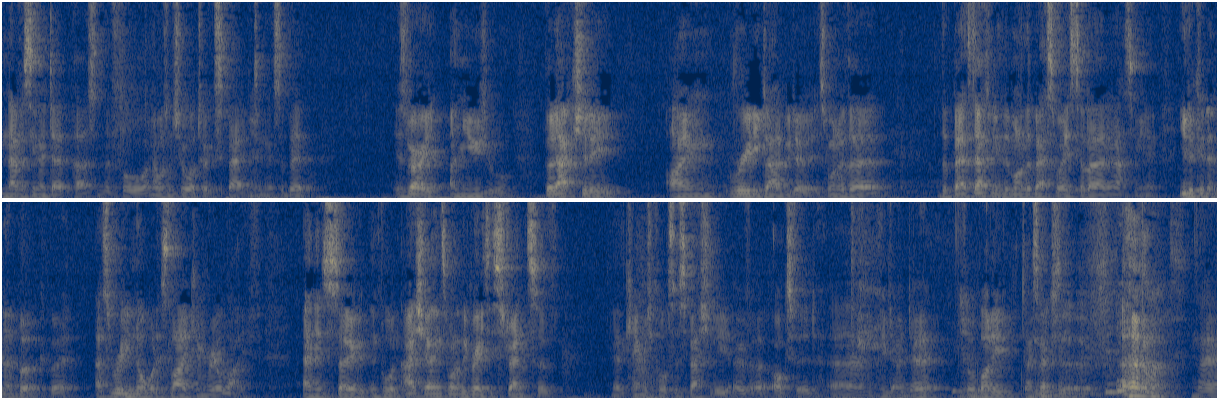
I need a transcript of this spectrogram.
never seen a dead person before, and I wasn't sure what to expect, Yeah. and it's a bit, it's very unusual. But actually, I'm really glad we do it. It's one of the, the best, definitely the, one of the best ways to learn anatomy. You look at it in a book, but that's really not what it's like in real life, and it's so important. Actually, I think it's one of the greatest strengths of. You know, the Cambridge course, especially over Oxford, um, who don't do it full body dissection. Um. No,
